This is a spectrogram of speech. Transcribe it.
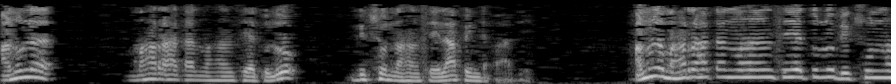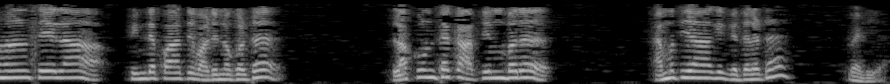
අනුල මහරහතන් වහන්සේ ඇතුළු භික්ෂුන් වහන්සේලා පින්ඩපාතේ. අනුල මහරහතන් වහන්සේ ඇතුළු භික්ෂුන් වහන්සේලා පින්ඩපාතේ වඩිනකොට ලකුණ්ඨක අතිම්බර ඇමතියාගේ ගෙදරට වැඩියා.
